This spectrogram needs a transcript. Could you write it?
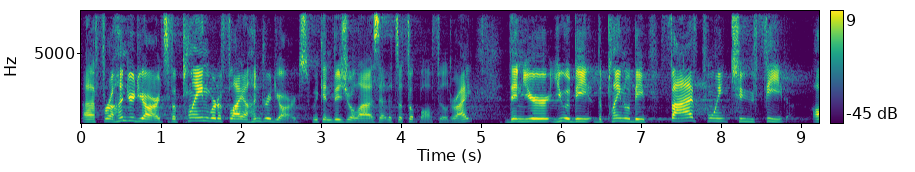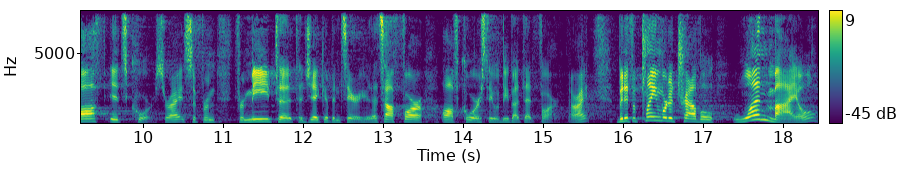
Uh, for 100 yards, if a plane were to fly 100 yards, we can visualize that. That's a football field, right? Then you're, you would be, the plane would be 5.2 feet off its course, right? So from, from me to, to Jacob and Sarah here, that's how far off course they would be, about that far, all right? But if a plane were to travel one mile,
